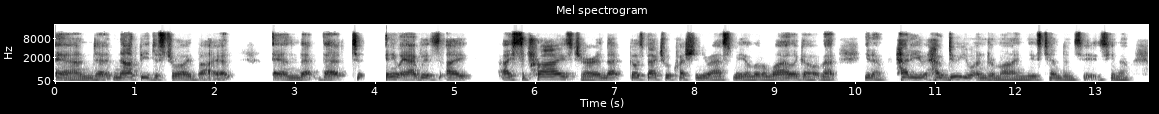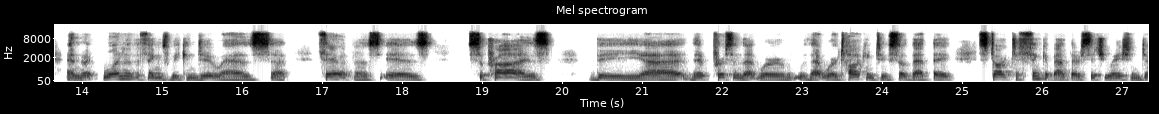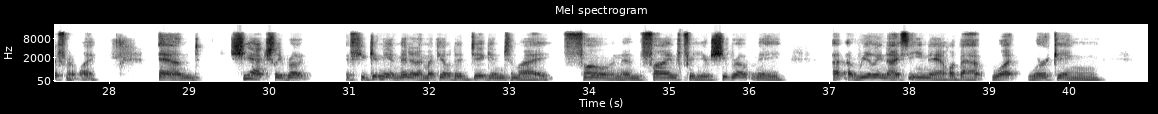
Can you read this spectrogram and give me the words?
and uh, not be destroyed by it. And that that anyway, I was I I surprised her, and that goes back to a question you asked me a little while ago about, you know, how do you how do you undermine these tendencies, you know? And one of the things we can do as uh, therapists is surprise the uh, the person that we're that we're talking to, so that they start to think about their situation differently. And she actually wrote if you give me a minute, I might be able to dig into my phone and find for you. She wrote me a, a really nice email about what working,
